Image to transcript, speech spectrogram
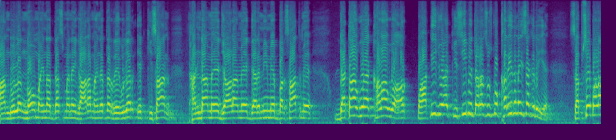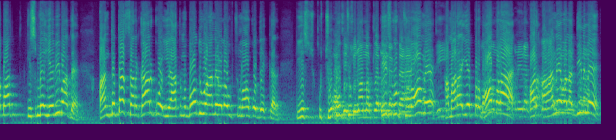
आंदोलन नौ महीना दस महीना ग्यारह महीना तक रेगुलर एक किसान ठंडा में जाड़ा में गर्मी में बरसात में डटा हुआ है खड़ा हुआ और पार्टी जो है किसी भी तरह से उसको खरीद नहीं सक रही है। सबसे बड़ा बात इसमें यह भी बात है अंततः सरकार को यह आत्मबोध हुआ आने वाला उपचुनाव को देखकर कि इस चु- ऐसे उपचु- चुनाव मतलब इस उपचुनाव में हमारा ये प्रभाव पड़ा मतलब है और आने वाला दिन में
